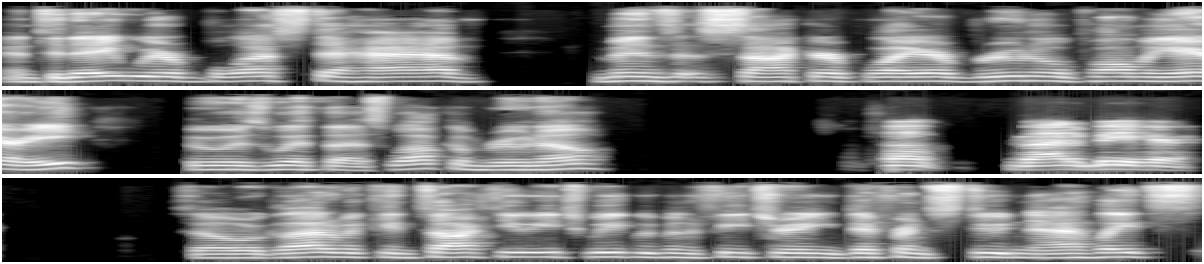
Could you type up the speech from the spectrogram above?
And today we're blessed to have men's soccer player Bruno Palmieri, who is with us. Welcome, Bruno. What's up? Glad to be here. So we're glad we can talk to you each week. We've been featuring different student athletes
